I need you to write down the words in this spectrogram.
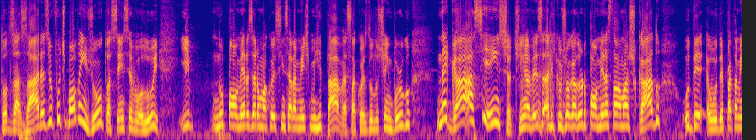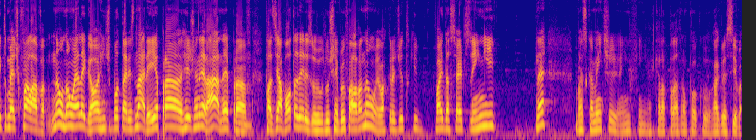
todas as áreas, e o futebol vem junto, a ciência evolui. E no Palmeiras era uma coisa que sinceramente me irritava, essa coisa do Luxemburgo negar a ciência. Tinha vezes ali que o jogador do Palmeiras estava machucado, o, de- o departamento médico falava: não, não é legal a gente botar eles na areia pra regenerar, né? Pra fazer a volta deles. O Luxemburgo falava: não, eu acredito que vai dar certo sim e. né? Basicamente, enfim, aquela palavra um pouco agressiva.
